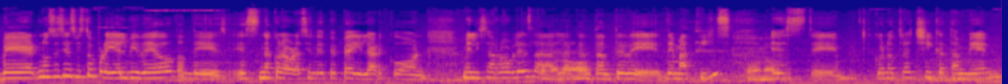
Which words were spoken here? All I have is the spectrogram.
ver, no sé si has visto por ahí el video donde es, es una colaboración de Pepe Aguilar con Melissa Robles, la, ¿Cómo la no? cantante de, de Matiz, ¿Cómo no? este, con otra chica también.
